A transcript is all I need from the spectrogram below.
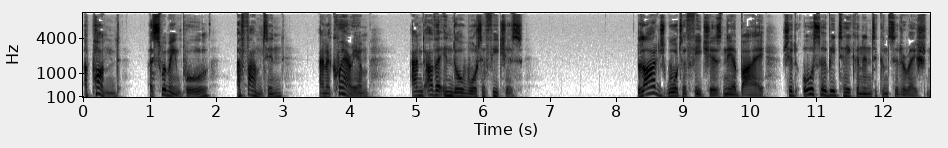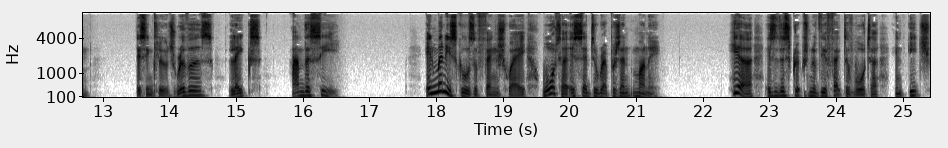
a pond, a swimming pool, a fountain, an aquarium, and other indoor water features. Large water features nearby should also be taken into consideration. This includes rivers, lakes, and the sea. In many schools of Feng Shui, water is said to represent money. Here is a description of the effect of water in each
